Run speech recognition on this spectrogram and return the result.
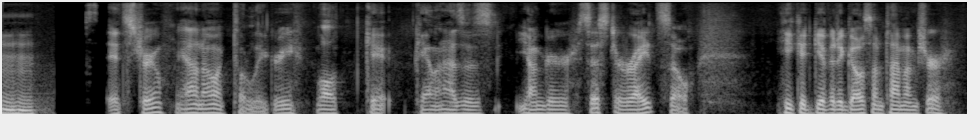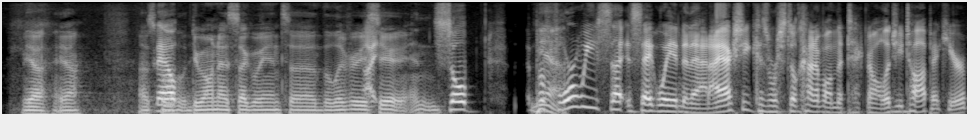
Mm-hmm. It's true. Yeah, no, I totally agree. Well, Ka- Kalen has his younger sister, right? So he could give it a go sometime, I'm sure. Yeah, yeah. That's Now- cool. Do you want to segue into deliveries I- here? And so Yeah. before we se- segue into that i actually because we're still kind of on the technology topic here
